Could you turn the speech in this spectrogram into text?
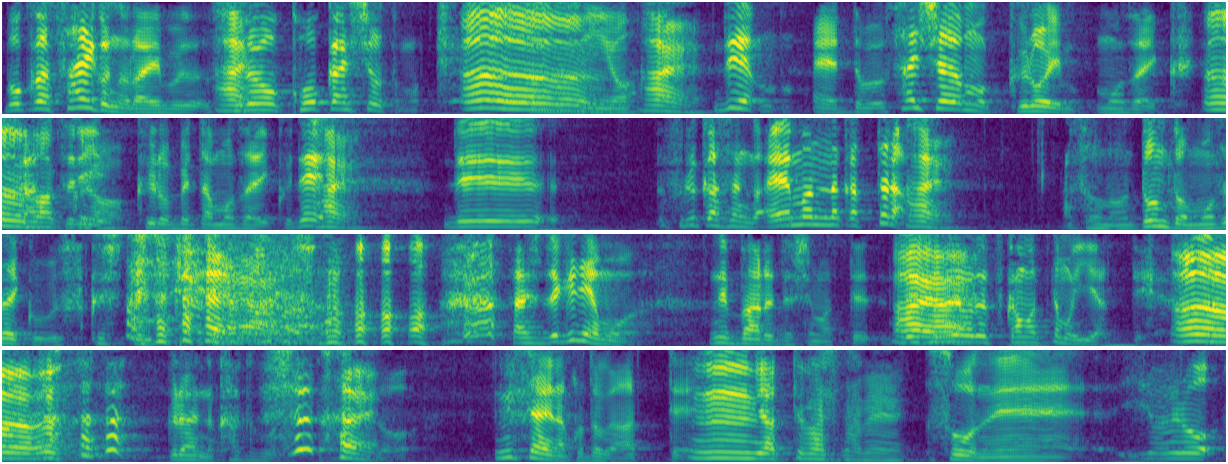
僕は最後のライブそれを公開しようと思って、その写真を、はい。で、えっと最初はもう黒いモザイク、うんがっつり黒ベタモザイクで、はいで古川さんが謝んなかったら、あはい。そのどんどんモザイクを薄くしていって その最終的にはもう、ね、バレてしまってではいはい。それで俺捕まってもいいやっていううぐらいの覚悟だったんですけど、みたいなことがあって、んうんやってましたね。そうね。いろいろ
